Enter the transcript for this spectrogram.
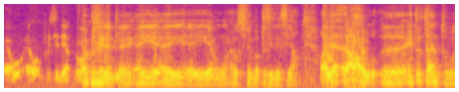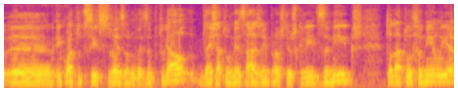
é o, é o Presidente, não é, é o Presidente. Aí, aí, aí, aí é, um, é um sistema presidencial. Olha, Exatamente. Paulo, uh, entretanto, uh, enquanto decides se vês ou não vês a Portugal, deixa a tua mensagem para os teus queridos amigos, toda a tua família.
